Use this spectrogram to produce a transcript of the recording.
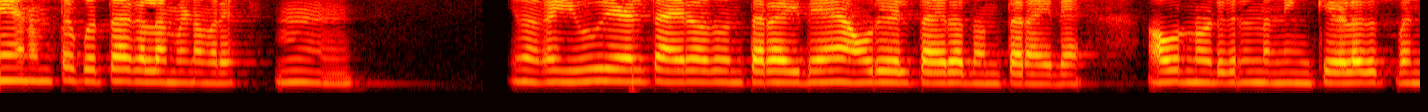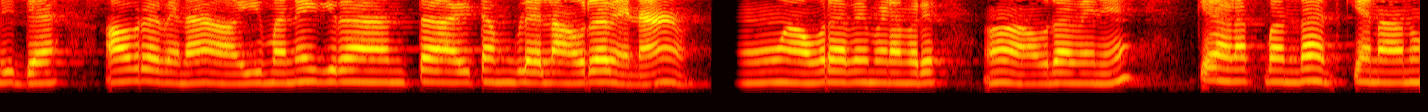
ಏನಂತ ಗೊತ್ತಾಗಲ್ಲ ಮೇಡಮ್ ಅವರೇ. ಹ್ಞೂ ಇವಾಗ ಇವ್ರು ಹೇಳ್ತಾ ಇರೋದು ಒಂಥರ ಇದೆ ಅವ್ರು ಹೇಳ್ತಾ ಇರೋದು ಒಂಥರ ಇದೆ. ಅವ್ರು ನೋಡಿದ್ರೆ ನಾನು ಹಿಂಗೆ ಕೇಳೋದಕ್ಕೆ ಬಂದಿದ್ದೆ. ಅವ್ರವೇನಾ ಈ ಮನೆಗಿರೋ ಅಂಥ ಐಟಮ್ಗಳೆಲ್ಲ ಅವರವೇನಾ ಹ್ಞೂ ಅವರವೇ ಮೇಡಮ್ ಅವರೇ. ಹಾಂ ಅವರವೇನೆ ಕೇಳಕ್ಕೆ ಬಂದ, ಅದಕ್ಕೆ ನಾನು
